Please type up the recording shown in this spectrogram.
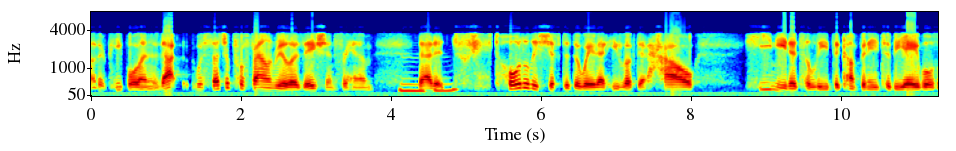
other people and that was such a profound realization for him mm-hmm. that it t- totally shifted the way that he looked at how he needed to lead the company to be able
